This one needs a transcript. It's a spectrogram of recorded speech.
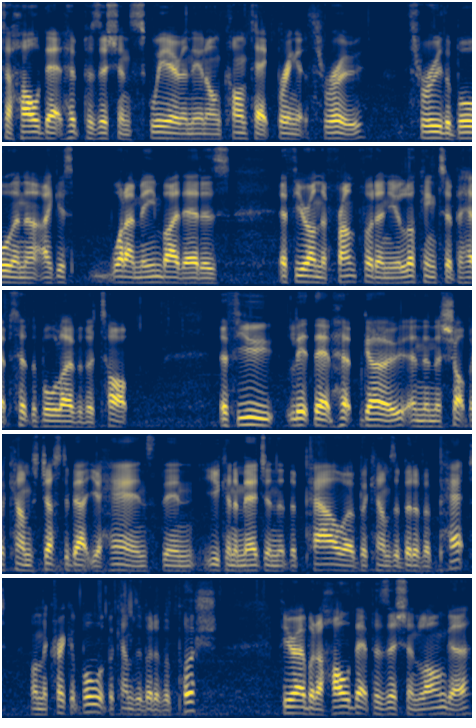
to hold that hip position square and then on contact bring it through, through the ball, and uh, I guess what I mean by that is if you're on the front foot and you're looking to perhaps hit the ball over the top, if you let that hip go and then the shot becomes just about your hands, then you can imagine that the power becomes a bit of a pat on the cricket ball, it becomes a bit of a push. If you're able to hold that position longer,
